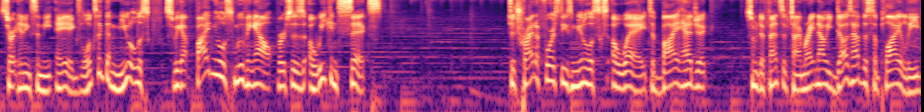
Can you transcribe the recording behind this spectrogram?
start hitting some of the eggs. Looks like the Mutalisk... So we got five Mutalisks moving out versus a weakened six to try to force these Mutalisks away to buy Hejek some defensive time. Right now, he does have the supply lead.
